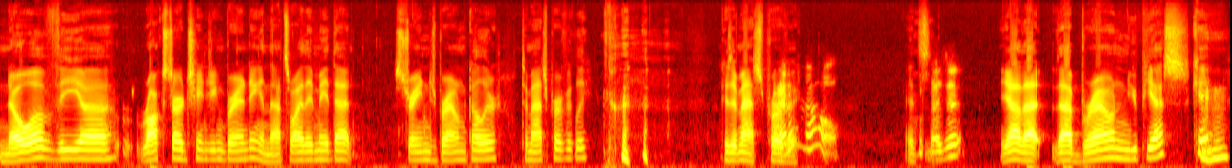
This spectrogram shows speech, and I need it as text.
know of the uh, Rockstar changing branding, and that's why they made that strange brown color to match perfectly? Because it matched perfectly. I don't know. It's Does it? Yeah, that that brown UPS kit. Mhm.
